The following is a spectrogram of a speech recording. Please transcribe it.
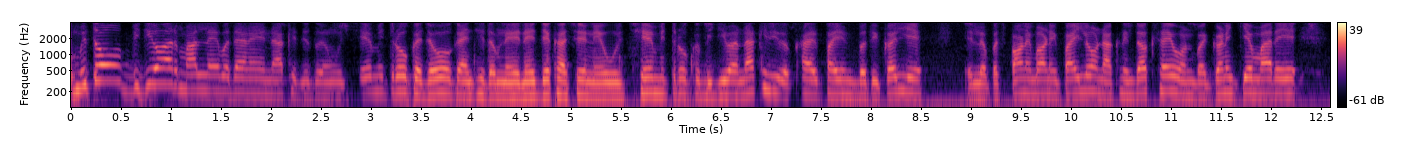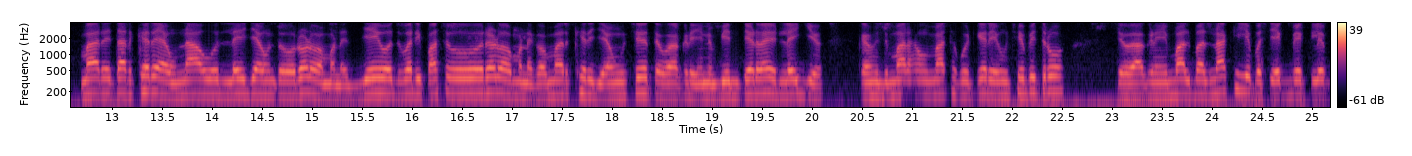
મિત્રો, બીજી વાર માલ ને બધાને નાખી દીધો એવું છે. મિત્રો, કે જો કાંઈથી તમને નહીં દેખાશે ને એવું છે. મિત્રો, કે બીજી વાર નાખી દીધો, ખાઈ પાઈને બધી કરીએ. એટલે પછી પાણી બાણી પાઈ લો, નાખની દક્ષ આવ્યો ને ભાઈ ઘણી કે મારે મારે તાર ઘરે આવું, ના આવું લઈ જાઉં તો રડવા મને જે હોત વરી પાછો રડવા મને કે મારે ખેરી જાય હું છે તો આકડી એને બેન તેડવા લઈ ગયો. કે મારા હું માથાકૂટ કરે, એવું છે, મિત્રો? તો આગળ બાલ બાલ નાખી લે, પછી એક બે ક્લિપ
